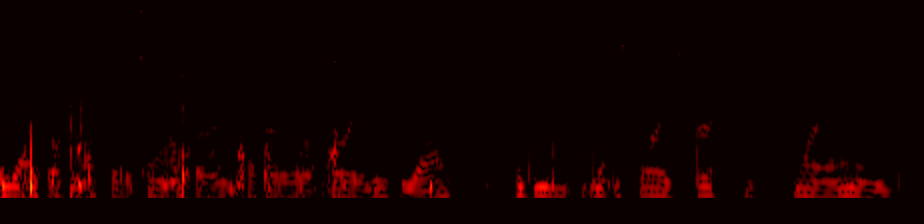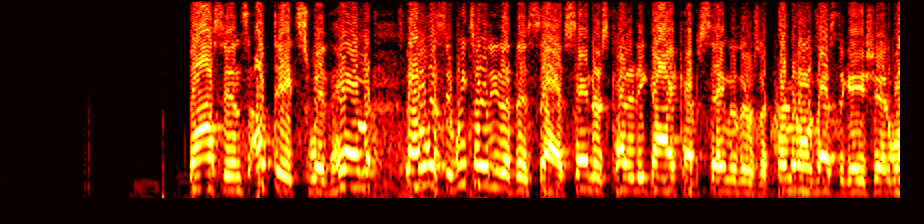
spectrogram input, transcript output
Hey guys, welcome back to the channel. So we're gonna check out a little story Leafy has. I think he's getting stories first more than anything. Dawson's updates with him. Now listen, we told you that this uh, Sanders Kennedy guy kept saying that there was a criminal investigation. Well,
